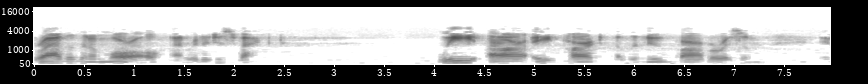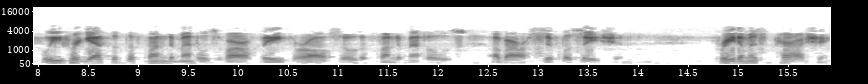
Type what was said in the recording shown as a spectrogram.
rather than a moral and religious fact. We are a part of the new barbarism if we forget that the fundamentals of our faith are also the fundamentals of our civilization. Freedom is perishing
